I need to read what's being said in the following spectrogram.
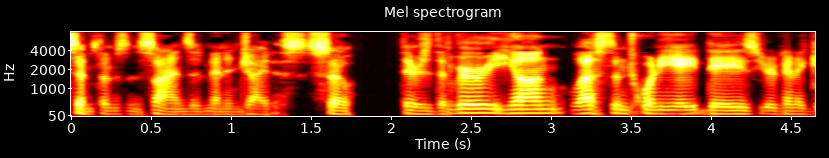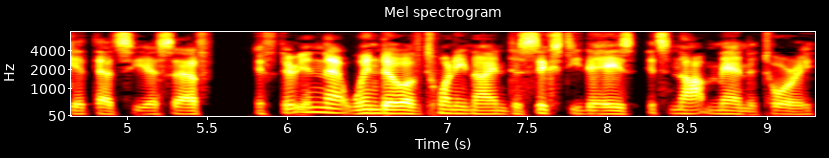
symptoms and signs of meningitis. So there's the very young, less than 28 days, you're going to get that CSF. If they're in that window of 29 to 60 days, it's not mandatory.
